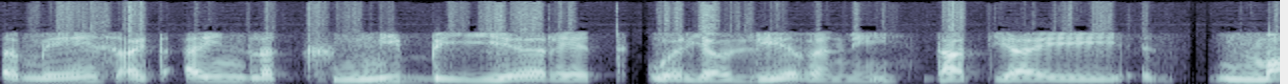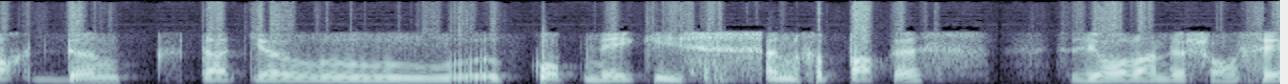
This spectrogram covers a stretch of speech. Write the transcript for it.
'n mens uiteindelik nie beheer het oor jou lewe nie, dat jy mag dink dat jou kop netjies ingepak is, soos die Hollanders sal sê,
